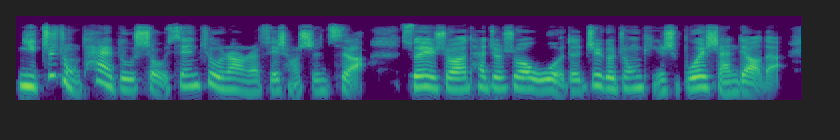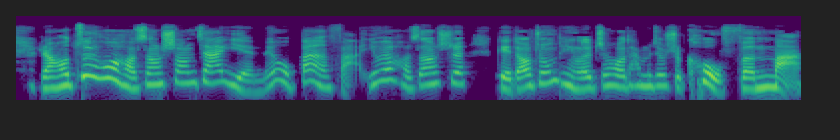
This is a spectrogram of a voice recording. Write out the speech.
你这种态度，首先就让人非常生气了。所以说，他就说我的这个中评是不会删掉的。然后最后好像商家也没有办法，因为好像是给到中评了之后，他们就是扣分嘛。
